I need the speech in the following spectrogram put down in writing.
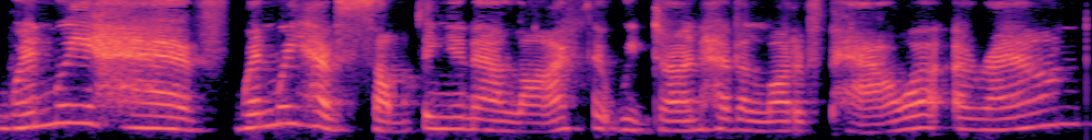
when we have when we have something in our life that we don't have a lot of power around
